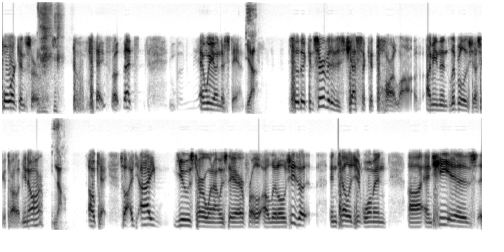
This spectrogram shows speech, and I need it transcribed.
four conservatives. okay, so that's and we understand. yeah. So the conservative is Jessica Tarlov. I mean, the liberal is Jessica Tarlov. You know her? No. Okay, so I, I used her when I was there for a, a little. She's a intelligent woman, uh, and she is uh,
